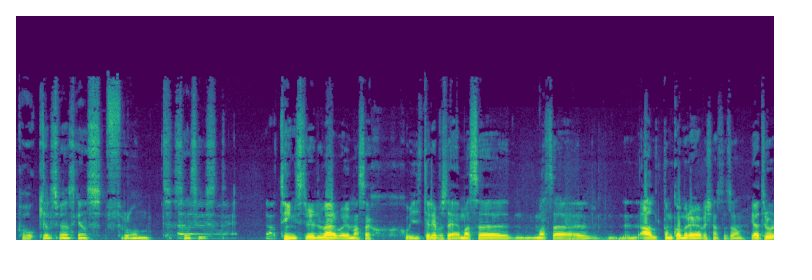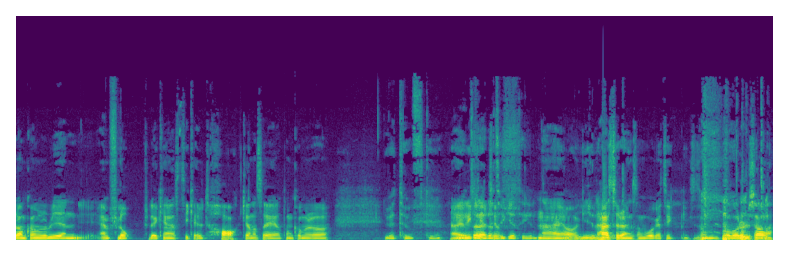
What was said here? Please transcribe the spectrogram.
På Hockeyallsvenskans front sen sist. Ja, Tingsryd värvar ju massa skit, eller jag får säga. Massa, massa... Allt de kommer över känns det som. Jag tror de kommer att bli en, en flopp. Det kan jag sticka ut hakan och säga att de kommer att... Du är tuff du. Jag är inte rädd att tycka till. Nej, jag, här ser du en som vågar tycka... Som, vad var det du sa?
